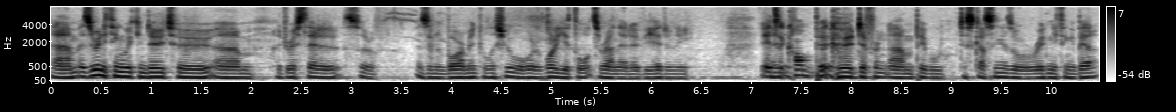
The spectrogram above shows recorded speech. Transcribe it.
Um, is there anything we can do to um, address that as sort of as an environmental issue, or what, are your thoughts around that? Have you had any? It's a uh, com- pe- heard different um, people discussing this or read anything about it?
